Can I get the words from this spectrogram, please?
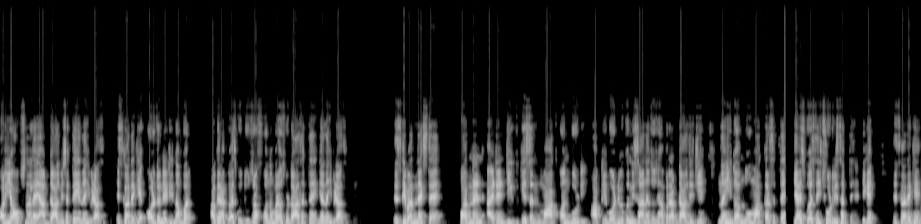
और ये ऑप्शनल है, आप डाल भी सकते हैं नहीं भी डाल सकते इसके बाद देखिए ऑल्टरनेटिव नंबर अगर आपके पास कोई दूसरा फ़ोन नंबर है, उसको डाल सकते हैं या नहीं भी डाल सकते इसके बाद नेक्स्ट है permanent identification mark on body आपके बॉडी में कोई निशान है तो यहाँ पर आप डाल दीजिए। नहीं तो आप नो मार्क कर सकते हैं या इसको ऐसे ही छोड़ भी सकते हैं, ठीक है? इसका देखिए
